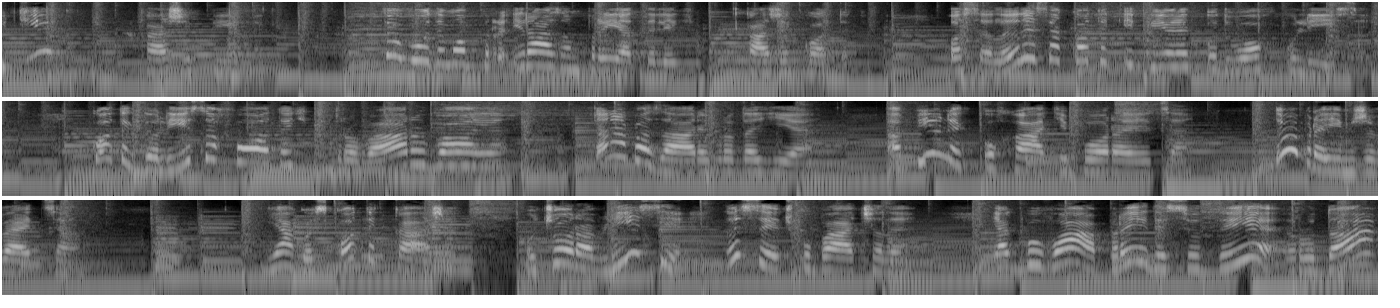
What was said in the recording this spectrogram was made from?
утік, каже півник. То будемо і разом приятелі, каже котик. Оселилися котик і півник удвох у лісі. Котик до лісу ходить, дрова рубає та на базари продає, а півник у хаті порається. Добре їм живеться. Якось котик каже: Учора в лісі лисичку бачили. Як бува, прийде сюди руда,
